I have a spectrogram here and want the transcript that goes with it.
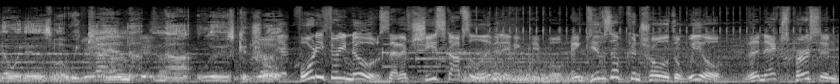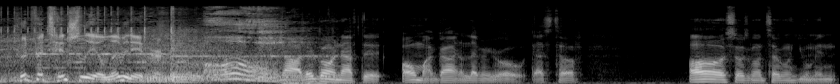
know it is, but we cannot lose control. 43 knows that if she stops eliminating people and gives up control of the wheel, the next person could potentially eliminate her. Oh! Nah, they're going after. Oh my god, an 11 year old. That's tough. Oh, so it's gonna tug on human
